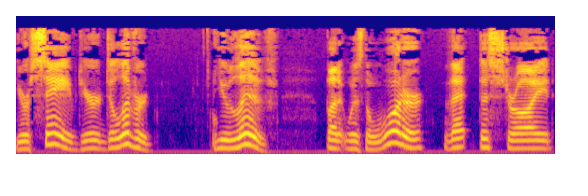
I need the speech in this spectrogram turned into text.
you're saved, you're delivered, you live. But it was the water that destroyed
